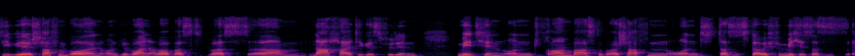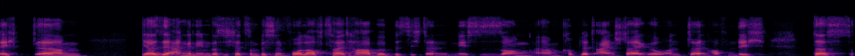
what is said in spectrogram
die wir schaffen wollen. Und wir wollen aber was, was ähm, Nachhaltiges für den Mädchen- und Frauenbasketball schaffen. Und das ist, glaube ich, für mich ist das ist echt ähm, ja sehr angenehm, dass ich jetzt so ein bisschen Vorlaufzeit habe, bis ich dann nächste Saison ähm, komplett einsteige und dann hoffentlich das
